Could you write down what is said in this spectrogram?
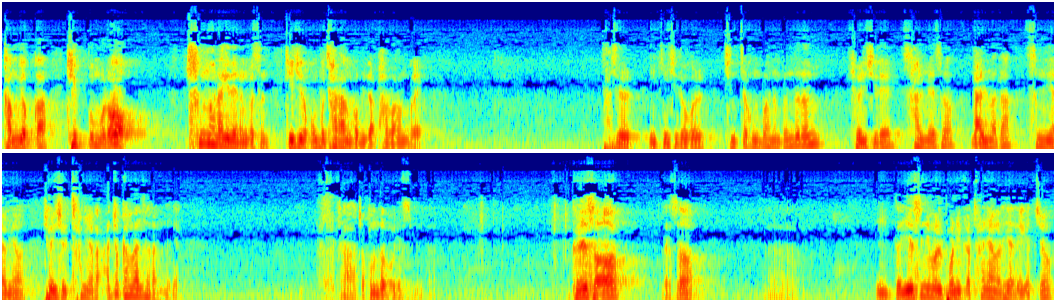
감격과 기쁨으로 충만하게 되는 것은 계시록 공부 잘한 겁니다. 바로 한 거예요. 사실 이 계시록을 진짜 공부하는 분들은 현실의 삶에서 날마다 승리하며 현실 참여가 아주 강한 사람들이에요. 자, 조금 더 보겠습니다. 그래서 그래서 어, 또 예수님을 보니까 찬양을 해야 되겠죠.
